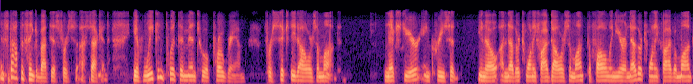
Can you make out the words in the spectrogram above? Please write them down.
And stop to think about this for a second. If we can put them into a program for sixty dollars a month, next year increase it, you know, another twenty-five dollars a month. The following year, another twenty-five a month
